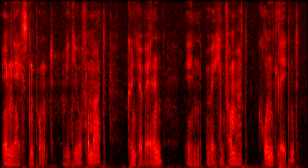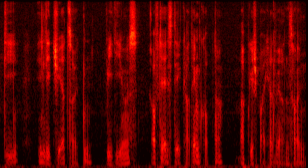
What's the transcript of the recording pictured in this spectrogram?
Im nächsten Punkt Videoformat könnt ihr wählen, in welchem Format grundlegend die in Litchi erzeugten Videos auf der SD-Karte im Copter abgespeichert werden sollen.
